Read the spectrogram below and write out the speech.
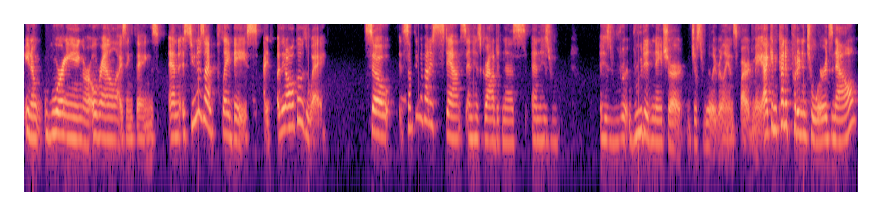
you know worrying or overanalyzing things. And as soon as I play bass, I, it all goes away so it's something about his stance and his groundedness and his his rooted nature just really really inspired me. I can kind of put it into words now,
